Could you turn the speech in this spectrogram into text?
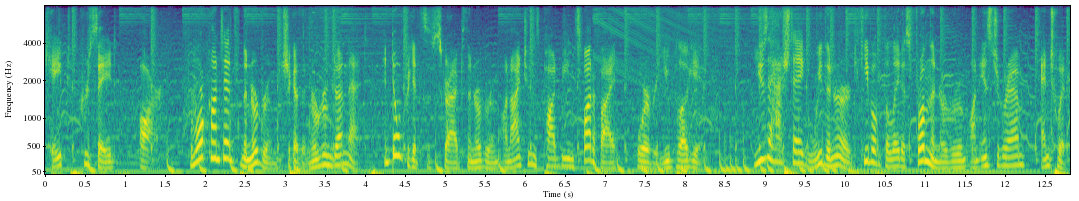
Caped Crusade R. For more content from the Nerd Room, check out thenerdroom.net. And don't forget to subscribe to the Nerd Room on iTunes, Podbean, Spotify, wherever you plug in. Use the hashtag WeTheNerd to keep up with the latest from the Nerd Room on Instagram and Twitter.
